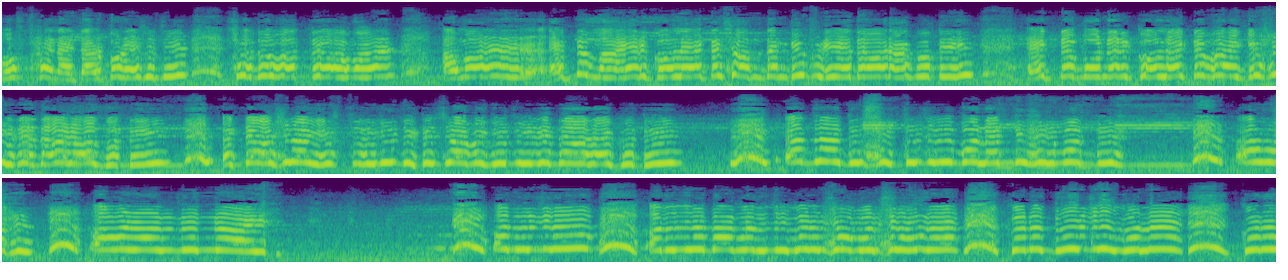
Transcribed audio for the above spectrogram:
অবস্থায় নাই। তারপরে এসেছি, শুধুমাত্র আমার আমার একটা মায়ের কোলে একটা সন্তানকে ফিরিয়ে আকুতি একটা বোনের কোলে একটা ভাইকে ফিরে দেওয়ার আকুতি একটা অসহায় স্ত্রীকে একটা স্বামীকে ফিরিয়ে দেওয়ার আকুতি এত এত স্বেচ্ছাসেবী ভলান্টিয়ারের মধ্যে। আমার আমার নাই। কোনো কোনো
